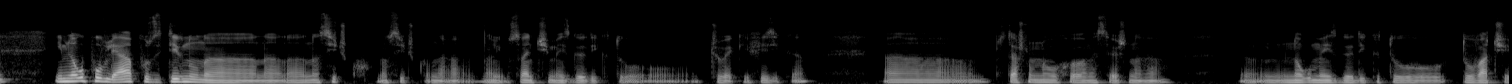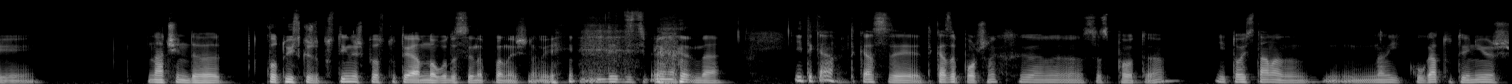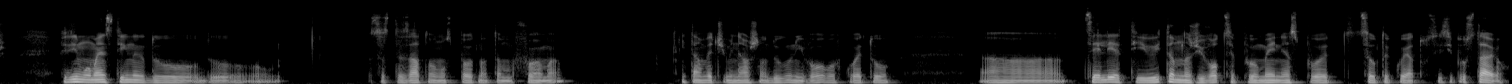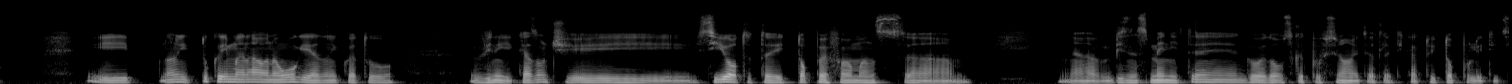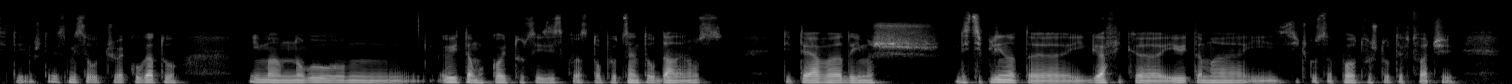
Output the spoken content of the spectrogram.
И много повлия позитивно на, на, на, на всичко. На всичко. На, нали, освен, че ме изгради като човек и физика. А, страшно много хора ме срещна. Много ме изгради като това, че начин да каквото искаш да постигнеш, просто трябва много да се напънеш, нали? Ди- Дисциплина. да. И така, така, се, така започнах а, с спорта. И той стана, нали, когато тренираш, в един момент стигнах до, до състезателно спортната му форма. И там вече минаваш на друго ниво, в което а, целият ти ритъм на живот се променя според целта, която си си поставил. И нали, тук има една аналогия, нали, която винаги казвам, че CEO-тата и топ перформанс бизнесмените горе-долу са като професионалните атлети, както и топ политиците. И още е смисъл човек, когато има много ритъм, който се изисква 100% отдаденост, ти трябва да имаш дисциплината и графика и ритъма и всичко съпортващо те в това, че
